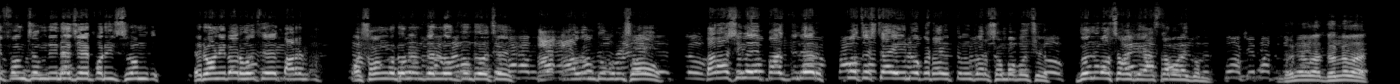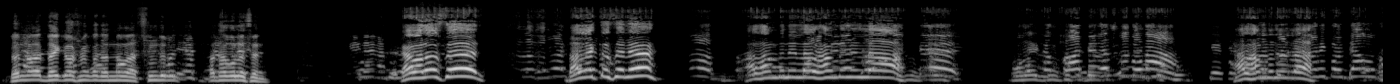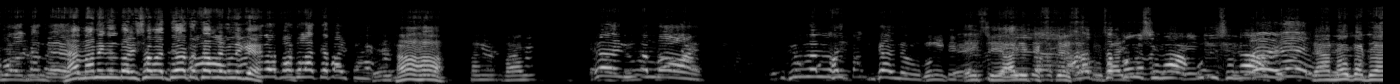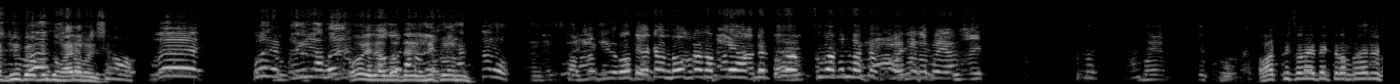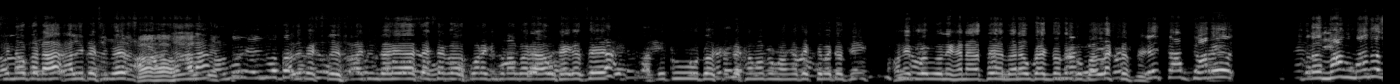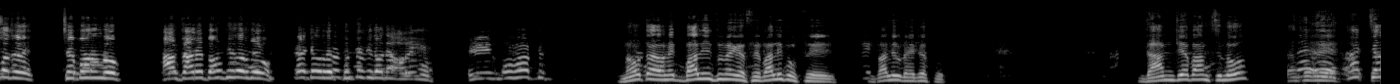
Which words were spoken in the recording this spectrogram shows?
এই পঞ্চম দিনে যে পরিশ্রম রনিবার হয়েছে তার সংগঠনের যে লোকজন রয়েছে আ- আলম দুপুরি সহ তারা আসলে এই পাঁচ দিনের প্রচেষ্টায় এই নৌকাটা উত্তোলন করা সম্ভব হয়েছে। ধন্যবাদ সবাইকে আসসালামু আলাইকুম। ধন্যবাদ ধন্যবাদ ধন্যবাদ ভাইকে অসংখ্য ধন্যবাদ সুন্দর কথা বলেছেন। হ্যাঁ ভালো আছেন? ভালো লাগতেছে না? আলহামদুলিল্লাহ আলহামদুলিল্লাহ। আলহামদুলিল্লাহ হ্যাঁ মানিকগঞ্জ বাড়ি সবাই দোয়া করতে আপনাকে লিখে হ্যাঁ হ্যাঁ নৌকা ডুবে কিন্তু হয়রান হয়েছে ওই যে আমাদের লিটন আমার পিছনে দেখতে পাচ্ছেন সেই নৌকাটা আলিট এক্সপ্রেস। আলিট এক্সপ্রেস। কয়েকদিন ধরে চেষ্টা করার পরে কিন্তু নৌকাটা উঠে গেছে। আর দর্শকের সমাগম আমরা দেখতে পাচ্ছি অনেক লোকজন এখানে আছে যারা উঠাইছে তাদের খুব ভালো লাগতেছে। এই কাজ যারে মান মাইনাস আছে সে বড় লোক। আর যারে দমকি ধরবো একেবারে ফুটে দিল না নৌকা অনেক বালি জমে গেছে বালি করছে বালি উঠে গেছে। জাম যে বাম ছিল তারপরে আচ্ছা।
